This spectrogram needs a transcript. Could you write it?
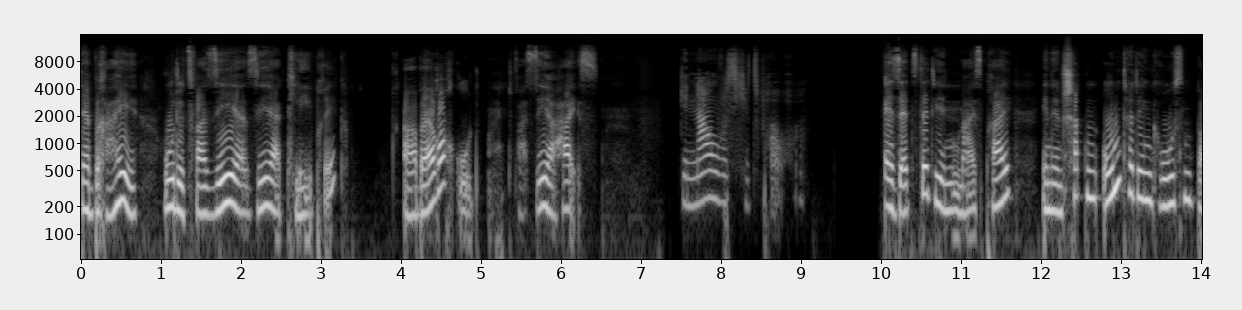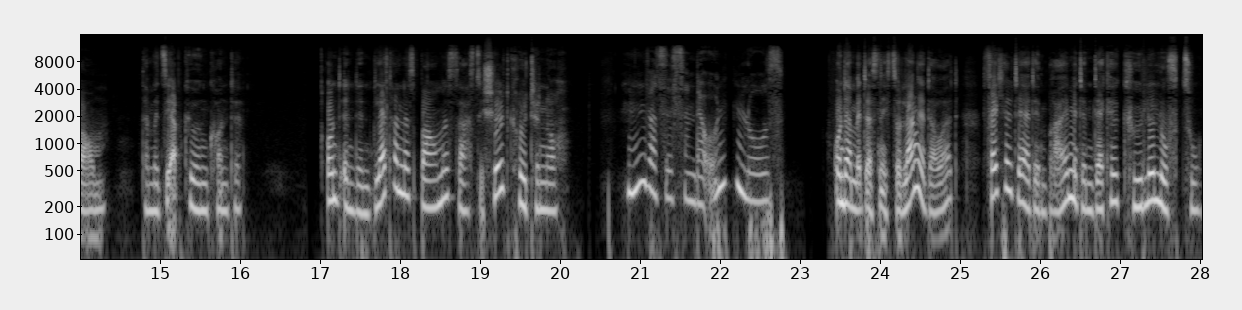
Der Brei wurde zwar sehr, sehr klebrig, aber er roch gut und war sehr heiß. Genau, was ich jetzt brauche. Er setzte den Maisbrei in den Schatten unter den großen Baum, damit sie abkühlen konnte. Und in den Blättern des Baumes saß die Schildkröte noch. Hm, was ist denn da unten los? Und damit das nicht so lange dauert, fächelte er dem Brei mit dem Deckel kühle Luft zu.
